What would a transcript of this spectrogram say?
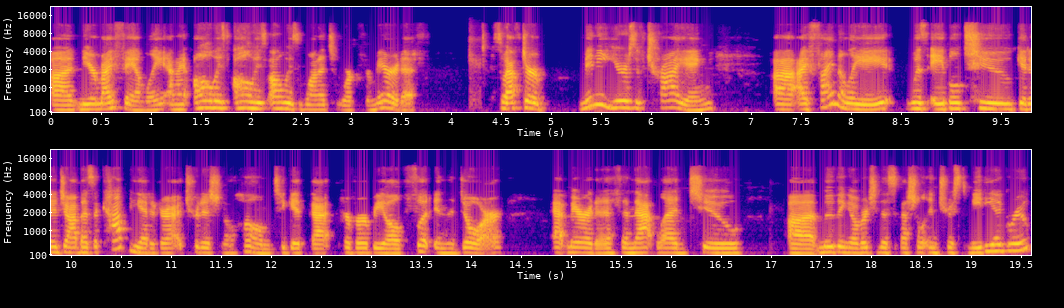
uh, near my family. And I always, always, always wanted to work for Meredith. So after many years of trying, uh, I finally was able to get a job as a copy editor at traditional home to get that proverbial foot in the door at Meredith. And that led to uh, moving over to the special interest media group.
